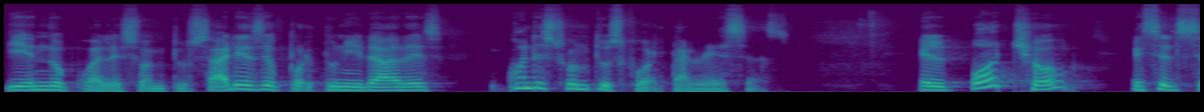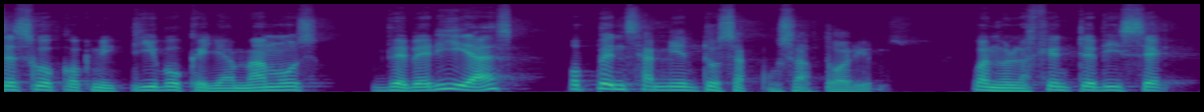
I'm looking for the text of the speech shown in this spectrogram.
viendo cuáles son tus áreas de oportunidades y cuáles son tus fortalezas. El 8 es el sesgo cognitivo que llamamos deberías o pensamientos acusatorios. Cuando la gente dice,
